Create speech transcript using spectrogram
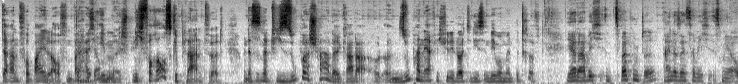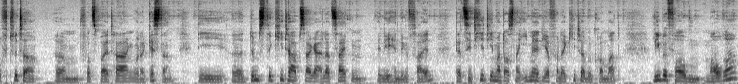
daran vorbeilaufen, weil halt eben nicht vorausgeplant wird. Und das ist natürlich super schade, gerade super nervig für die Leute, die es in dem Moment betrifft. Ja, da habe ich zwei Punkte. Einerseits habe ich, ist mir auf Twitter ähm, vor zwei Tagen oder gestern die äh, dümmste Kita-Absage aller Zeiten in die Hände gefallen. Da zitiert jemand aus einer E-Mail, die er von der Kita bekommen hat. Liebe Frau Maurer,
